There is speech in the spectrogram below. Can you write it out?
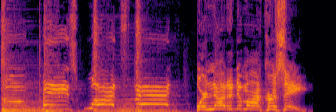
Who pays? What's that? We're not a democracy!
